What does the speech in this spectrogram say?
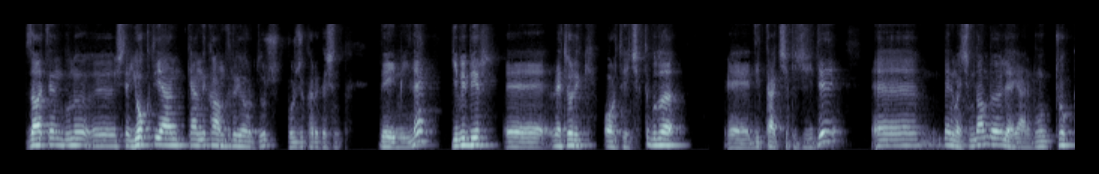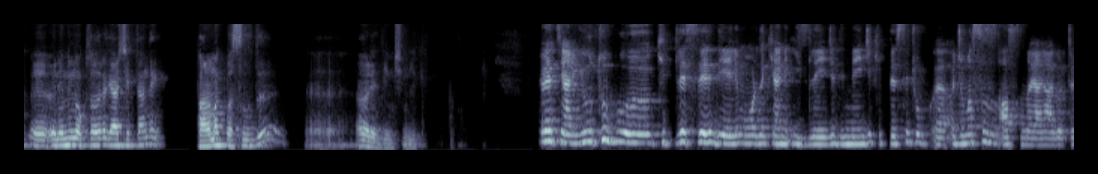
Zaten bunu e, işte yok diyen kendi kandırıyordur. Burcu Karakaş'ın deyimiyle gibi bir e, retorik ortaya çıktı. Bu da e, dikkat çekiciydi. E, benim açımdan böyle. Yani bu çok e, önemli noktalara gerçekten de parmak basıldı. E, öyle diyeyim şimdilik. Evet yani YouTube e, kitlesi diyelim oradaki hani izleyici, dinleyici kitlesi çok e, acımasız aslında yani algoritma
